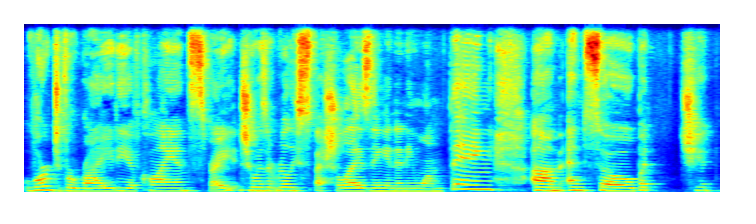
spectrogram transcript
large variety of clients right? She wasn't really specializing in any one thing. Um and so but she had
